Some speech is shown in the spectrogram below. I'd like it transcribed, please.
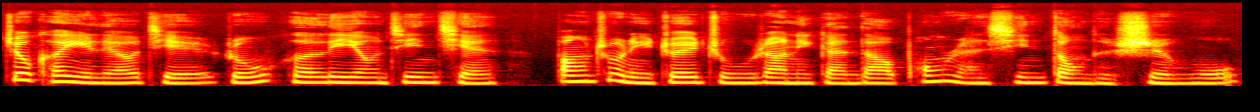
就可以了解如何利用金钱帮助你追逐让你感到怦然心动的事物。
